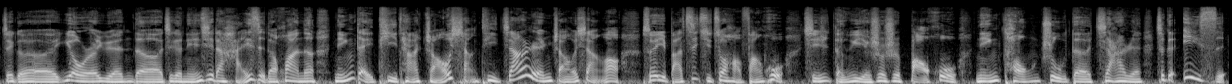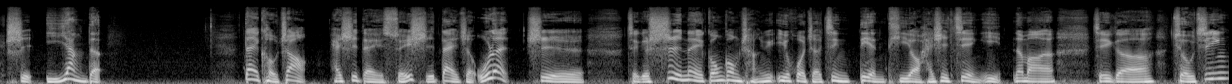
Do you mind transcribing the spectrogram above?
这个幼儿园的这个年纪的孩子的话呢，您得替他着想，替家人着想哦。所以把自己做好防护，其实等于也就是保护您同住的家人，这个意思是一样的。戴口罩。还是得随时带着，无论是这个室内公共场域，亦或者进电梯哦，还是建议。那么这个酒精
